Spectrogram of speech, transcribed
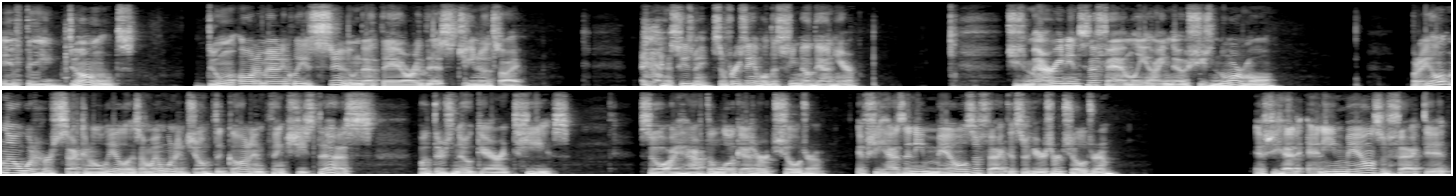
If they don't, don't automatically assume that they are this genotype. Excuse me. So, for example, this female down here, she's marrying into the family. I know she's normal, but I don't know what her second allele is. I might want to jump the gun and think she's this, but there's no guarantees. So, I have to look at her children. If she has any males affected, so here's her children. If she had any males affected,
